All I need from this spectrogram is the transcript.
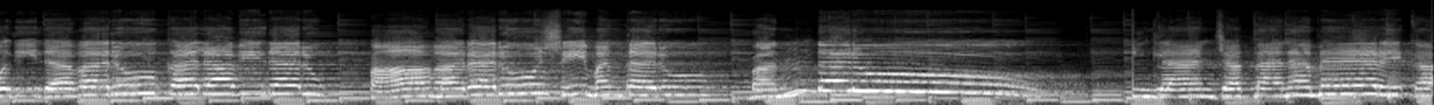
ಓದಿದವರು, ಕಲಾವಿದರು, ಪಾಮರರು, ಶ್ರೀಮಂತರು, ಬಂದರು. England, Japan, America,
